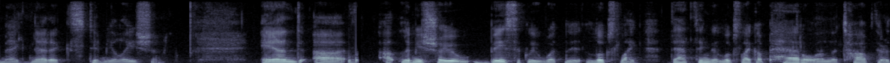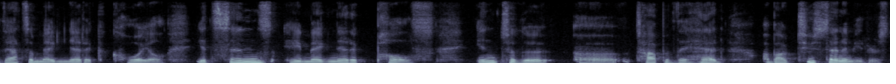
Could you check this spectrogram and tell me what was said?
magnetic stimulation. And uh, uh, let me show you basically what it looks like. That thing that looks like a paddle on the top there, that's a magnetic coil. It sends a magnetic pulse into the uh, top of the head about two centimeters.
